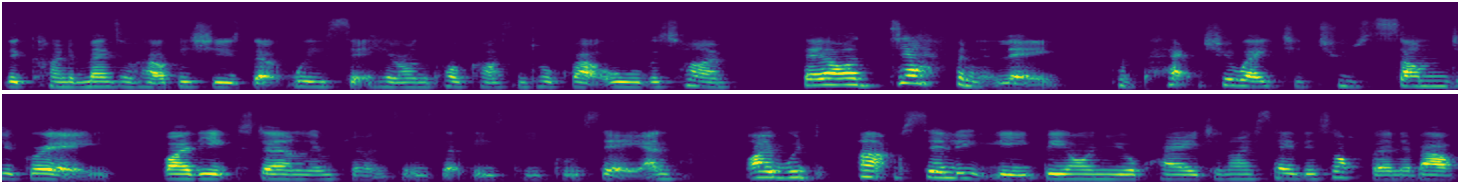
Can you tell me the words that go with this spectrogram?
the kind of mental health issues that we sit here on the podcast and talk about all the time. They are definitely perpetuated to some degree by the external influences that these people see. And i would absolutely be on your page and i say this often about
